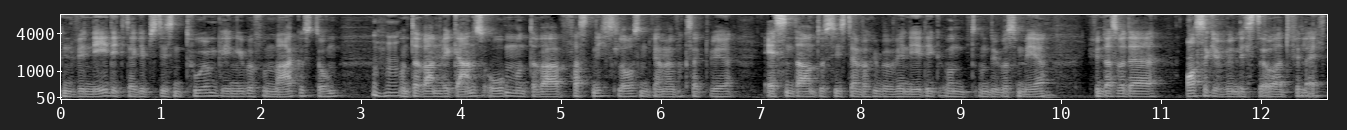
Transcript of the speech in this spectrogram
in Venedig. Da gibt es diesen Turm gegenüber vom Markusdom. Und da waren wir ganz oben und da war fast nichts los und wir haben einfach gesagt, wir essen da und du siehst einfach über Venedig und, und übers Meer. Ich finde, das war der außergewöhnlichste Ort vielleicht.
